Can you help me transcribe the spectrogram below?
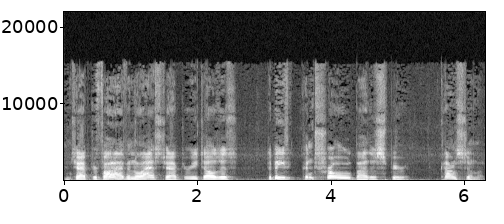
in chapter 5, in the last chapter, He tells us to be controlled by the Spirit constantly.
